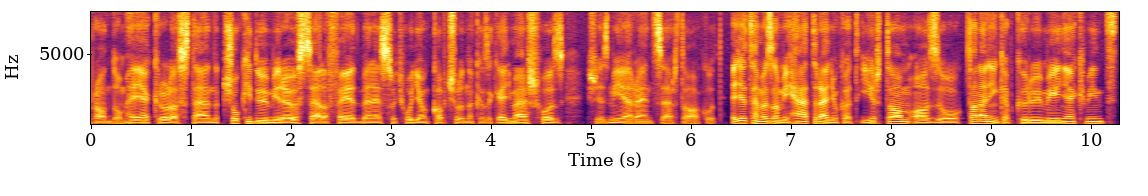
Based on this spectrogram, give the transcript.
random helyekről, aztán sok idő, mire összeáll a fejedben ez, hogy hogyan kapcsolódnak ezek egymáshoz, és ez milyen rendszert alkot. Egyetem ez, ami hátrányokat írtam, azok talán inkább körülmények, mint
